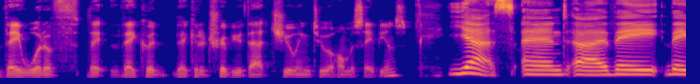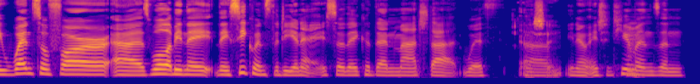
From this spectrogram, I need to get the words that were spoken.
they would have they they could they could attribute that chewing to a homo sapiens. Yes, and uh, they they went so far as well. I mean, they they sequenced the DNA, so they could then match that with um, you know ancient humans and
